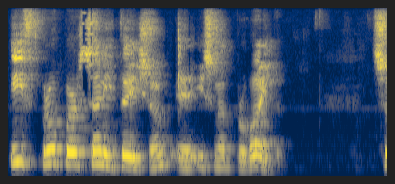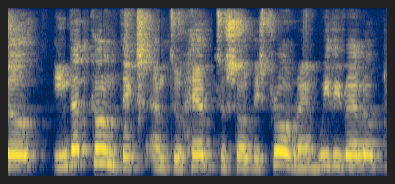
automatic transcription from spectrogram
if proper sanitation uh, is not provided. So in that context, and to help to solve this problem, we developed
